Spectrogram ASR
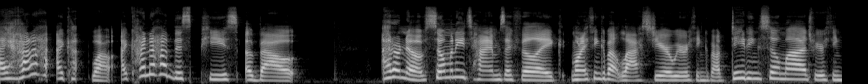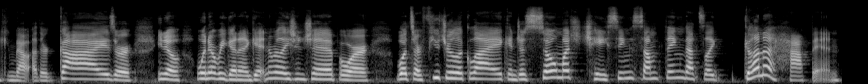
I kind of, I wow, I kind of had this piece about. I don't know. So many times I feel like when I think about last year, we were thinking about dating so much. We were thinking about other guys, or, you know, when are we going to get in a relationship, or what's our future look like, and just so much chasing something that's like gonna happen.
